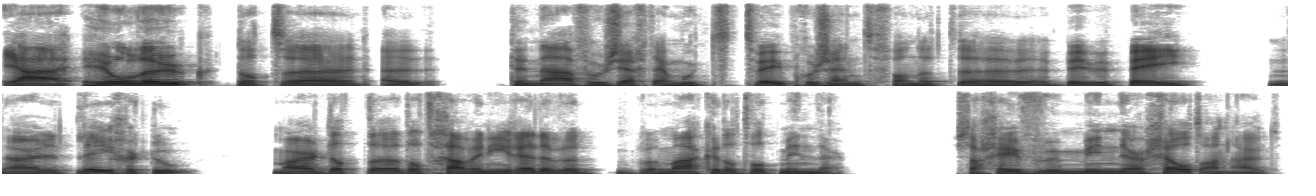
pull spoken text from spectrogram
ja, heel leuk dat eh, eh, de NAVO zegt er moet 2% van het eh, BBP naar het leger toe. Maar dat, dat gaan we niet redden, we, we maken dat wat minder. Dus daar geven we minder geld aan uit.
